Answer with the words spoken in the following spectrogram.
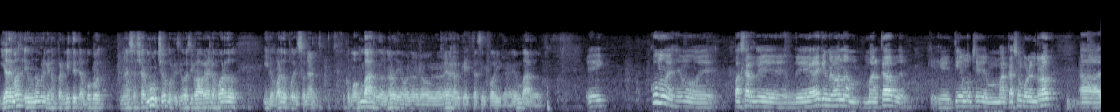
Y además es un nombre que nos permite tampoco no ensayar mucho, porque si vos decís vas a ver los bardos, y los bardos pueden sonar como un bardo, ¿no? Digamos, no, no, no es una orquesta sinfónica, es un bardo. Eh, ¿Cómo es eh, pasar de, de que es una banda marcada, que, que tiene mucha marcación por el rock, a,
